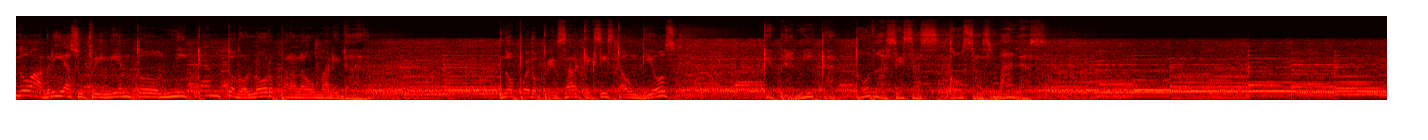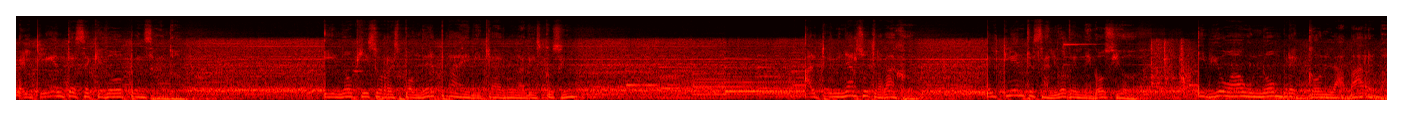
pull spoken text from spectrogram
no habría sufrimiento ni tanto dolor para la humanidad. No puedo pensar que exista un Dios que permita todas esas cosas malas. El cliente se quedó pensando y no quiso responder para evitar una discusión. Al terminar su trabajo, el cliente salió del negocio y vio a un hombre con la barba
